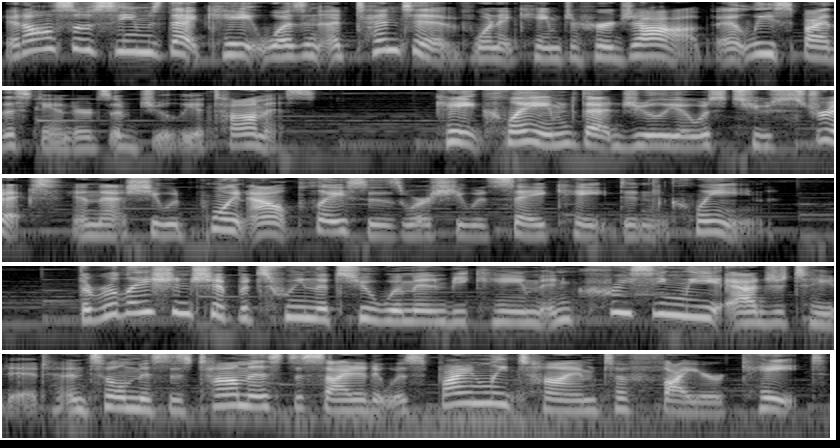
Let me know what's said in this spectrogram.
It also seems that Kate wasn't attentive when it came to her job, at least by the standards of Julia Thomas. Kate claimed that Julia was too strict and that she would point out places where she would say Kate didn't clean. The relationship between the two women became increasingly agitated until Mrs. Thomas decided it was finally time to fire Kate.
